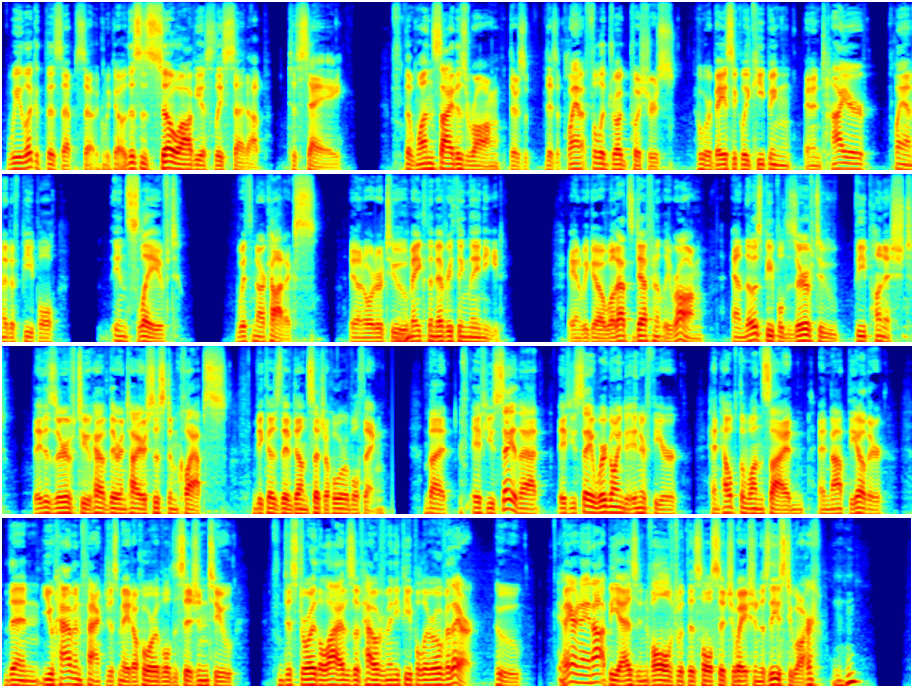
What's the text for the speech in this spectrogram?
we look at this episode and we go, this is so obviously set up to say the one side is wrong. There's a there's a planet full of drug pushers who are basically keeping an entire planet of people enslaved with narcotics in order to mm-hmm. make them everything they need. And we go, well, that's definitely wrong. And those people deserve to be punished they deserve to have their entire system collapse because they've done such a horrible thing. But if you say that, if you say we're going to interfere and help the one side and not the other, then you have in fact just made a horrible decision to destroy the lives of however many people are over there who yeah. may or may not be as involved with this whole situation as these two are. Mm-hmm.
